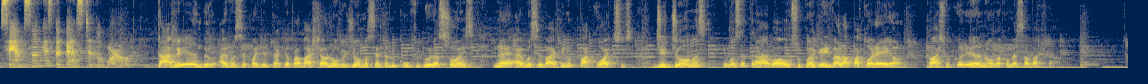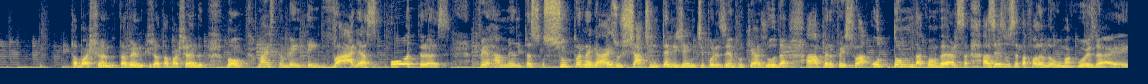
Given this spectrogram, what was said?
Samsung is the best in the world. Tá vendo? Aí você pode entrar aqui para baixar o novo idioma, você entra no configurações, né? Aí você vai aqui no pacotes de idiomas e você traz, ó, suponha que a gente vai lá para Coreia, ó. Baixa o coreano, ó, vai começar a baixar. Tá baixando, tá vendo que já tá baixando? Bom, mas também tem várias outras ferramentas super legais. O chat inteligente, por exemplo, que ajuda a aperfeiçoar o tom da conversa. Às vezes você tá falando alguma coisa é,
